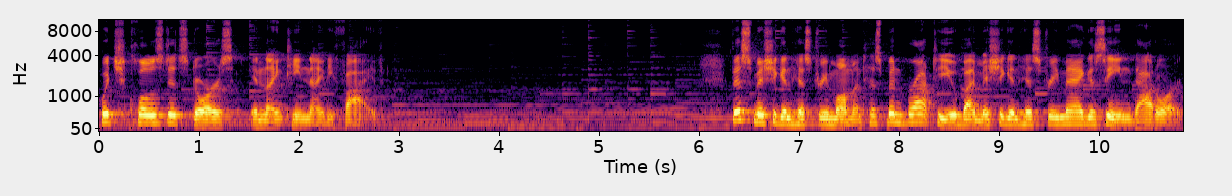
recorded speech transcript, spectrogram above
which closed its doors in 1995. This Michigan History Moment has been brought to you by MichiganHistoryMagazine.org.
